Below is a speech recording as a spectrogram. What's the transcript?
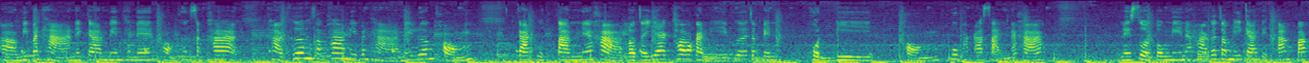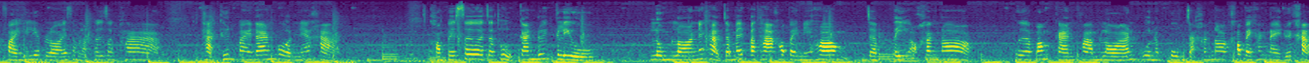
อ่ามีปัญหาในการเมนเทนแนนของเครื่องซักผ้า หากเครื่องซักผ้ามีปัญหาในเรื่องของการอุดตันเนี่ยค่ะ เราจะแยกท่อกันนี้เพื่อจะเป็นผลดีของผู้พักอาศัยนะคะ ในส่วนตรงนี้นะคะ ก็จะมีการติดตั้งปลั๊กไฟให้เรียบร้อยสำหรับเครื่องซักผ้าถัดขึ้นไปด้านบนเนี่ยค่ะ คอมเพรสเซอร์จะถูกกั้นด้วยกลิวลมร้อนเนี่ยค่ะ จะไม่ปะทะเข้าไปในห้อง จะตีออกข้างนอก เพื่อป้องกันความร้อนอุณหภูมิจากข้างนอกเข้าไปข้างในด้วยค่ะ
